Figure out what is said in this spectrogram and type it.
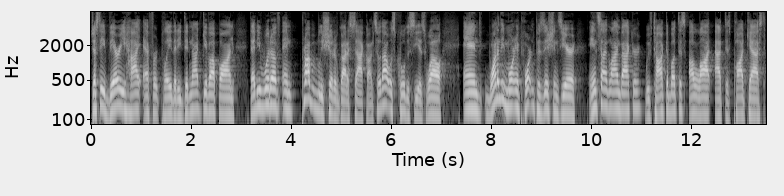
Just a very high effort play that he did not give up on, that he would have and probably should have got a sack on. So that was cool to see as well. And one of the more important positions here, inside linebacker, we've talked about this a lot at this podcast.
